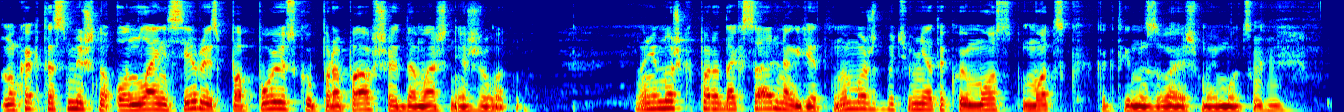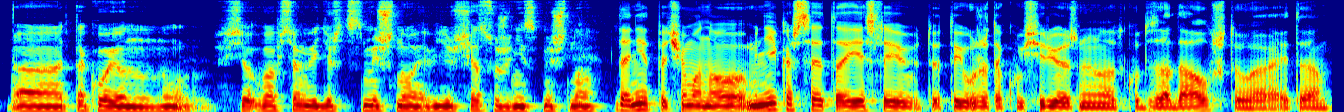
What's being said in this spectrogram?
ну, как-то смешно. Онлайн-сервис по поиску пропавших домашних животных. Ну, немножко парадоксально где-то. Ну, может быть, у меня такой мозг, мозг как ты называешь мой мозг. Угу. А, такой он, ну, все, во всем видишь смешное. Видишь, сейчас уже не смешно. Да нет, почему? Но мне кажется, это если ты уже такую серьезную нотку задал, что это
